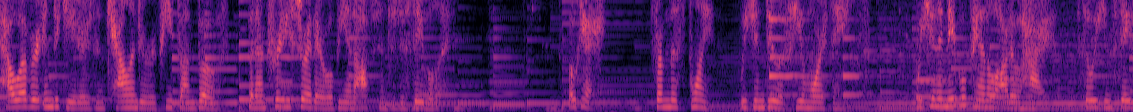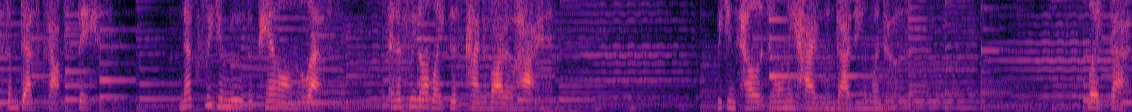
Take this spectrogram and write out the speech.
However indicators and calendar repeats on both, but I'm pretty sure there will be an option to disable it. Okay! From this point, we can do a few more things. We can enable panel auto hide, so we can save some desktop space. Next we can move the panel on the left, and if we don't like this kind of auto hide, we can tell it to only hide when dodging windows. Like that.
